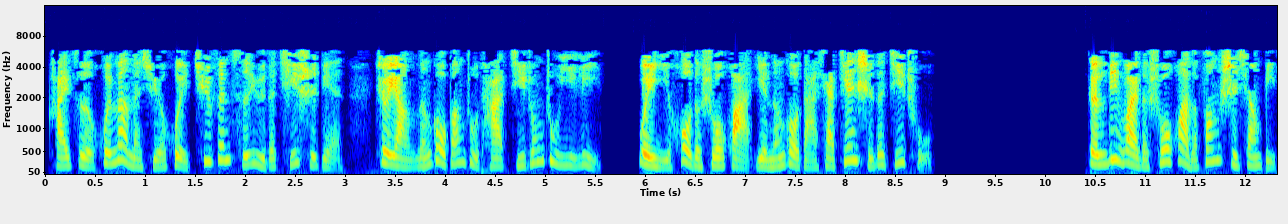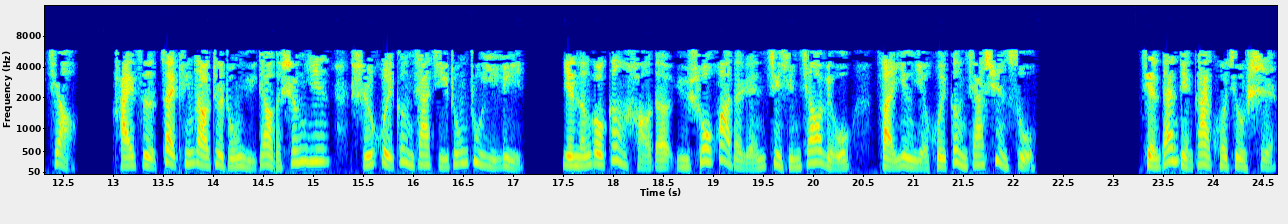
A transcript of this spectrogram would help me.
孩子会慢慢学会区分词语的起始点，这样能够帮助他集中注意力，为以后的说话也能够打下坚实的基础。跟另外的说话的方式相比较，孩子在听到这种语调的声音时会更加集中注意力，也能够更好的与说话的人进行交流，反应也会更加迅速。简单点概括就是。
